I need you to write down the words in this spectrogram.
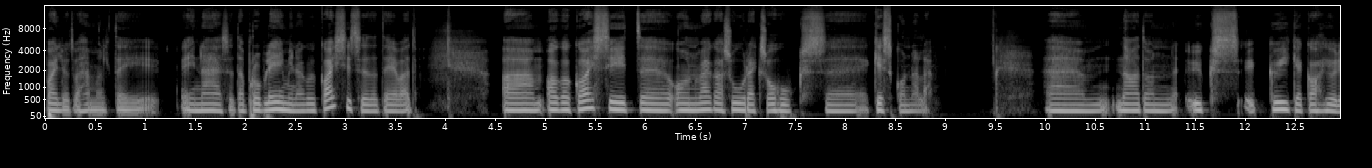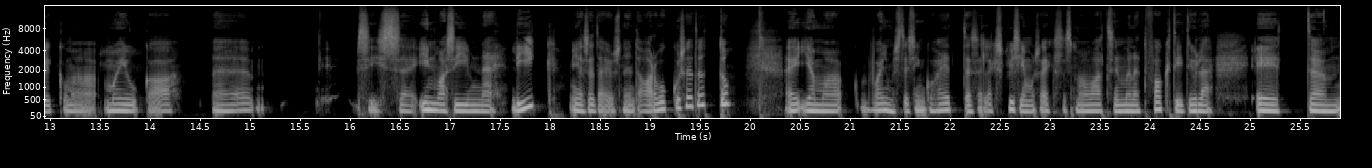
paljud vähemalt ei, ei näe seda probleemina, kui kassid seda teevad. aga kassid on väga suureks ohuks keskkonnale Nad on üks kõige kahjulikuma mõjuga Äh, siis äh, invasiivne liik ja seda just nende arvukuse tõttu. Äh, ja ma valmistasin kohe ette selleks küsimuseks, sest ma vaatasin mõned faktid üle, et ähm,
